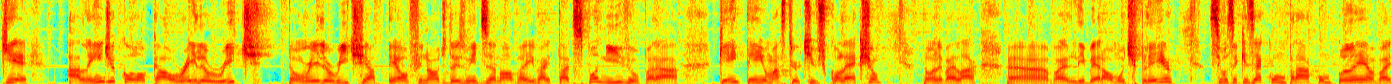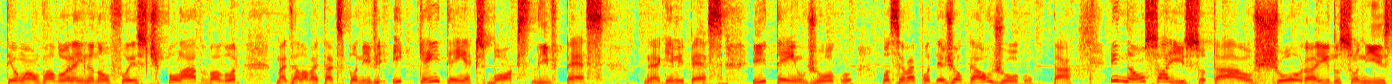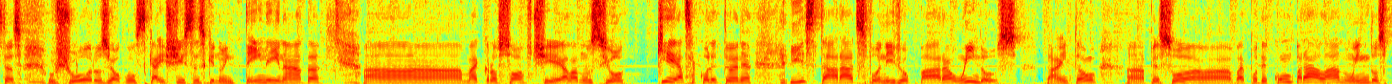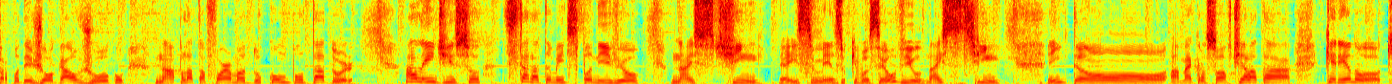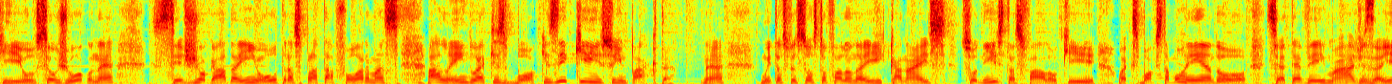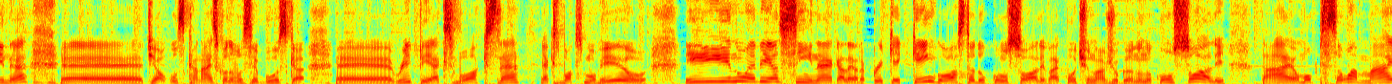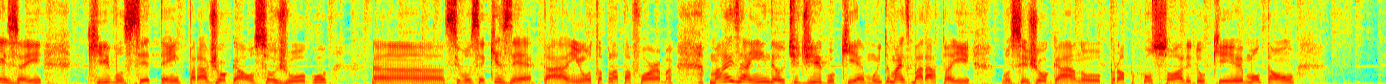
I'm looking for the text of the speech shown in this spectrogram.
que além de colocar o Halo Reach então Halo Reach até o final de 2019 aí vai estar disponível para quem tem o Master Chief Collection. Então ele vai lá, uh, vai liberar o multiplayer. Se você quiser comprar a campanha, vai ter um, um, valor, ainda não foi estipulado o valor, mas ela vai estar disponível. E quem tem Xbox Live Pass né, Game Pass, e tem o jogo, você vai poder jogar o jogo, tá? E não só isso, tá? O choro aí dos sonistas, os choros de alguns caixistas que não entendem nada. A Microsoft, ela anunciou que essa coletânea estará disponível para Windows, tá? Então a pessoa vai poder comprar lá no Windows para poder jogar o jogo na plataforma do computador. Além disso, estará também disponível na Steam. É isso mesmo que você ouviu, na Steam. Então a Microsoft ela tá querendo que o seu jogo, né, seja jogado aí em outras plataformas além do Xbox e que isso impacta né? Muitas pessoas estão falando aí, canais sonistas falam que o Xbox está morrendo. Você até vê imagens aí, né? É, de alguns canais quando você busca é, RIP Xbox, né? Xbox morreu. E não é bem assim, né, galera? Porque quem gosta do console vai continuar jogando no console, tá? É uma opção a mais aí que você tem para jogar o seu jogo uh, se você quiser, tá? Em outra plataforma. Mas ainda eu te digo que é muito mais barato aí você jogar no próprio console do que montar um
